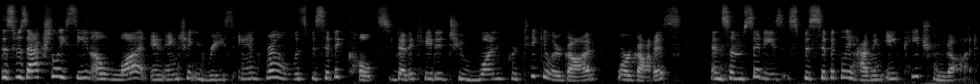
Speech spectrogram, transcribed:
This was actually seen a lot in ancient Greece and Rome with specific cults dedicated to one particular god or goddess, and some cities specifically having a patron god.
